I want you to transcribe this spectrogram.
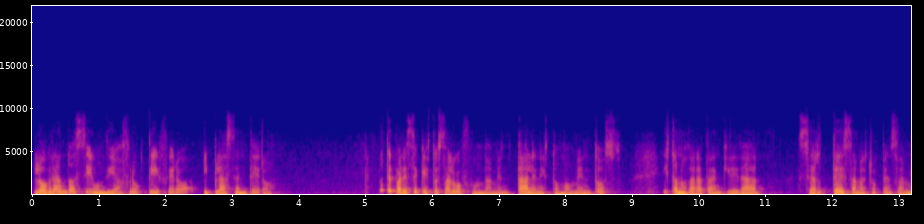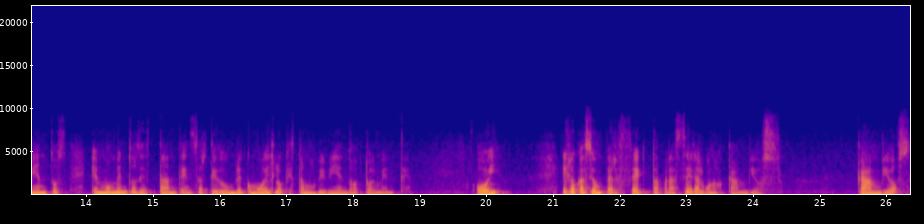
logrando así un día fructífero y placentero. ¿No te parece que esto es algo fundamental en estos momentos? Esto nos dará tranquilidad, certeza a nuestros pensamientos en momentos de tanta incertidumbre como es lo que estamos viviendo actualmente. Hoy es la ocasión perfecta para hacer algunos cambios. ¿Cambios?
